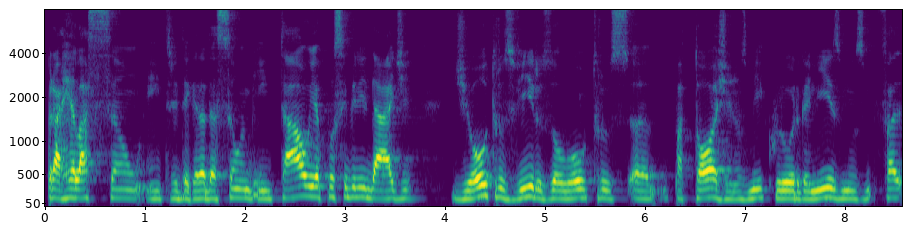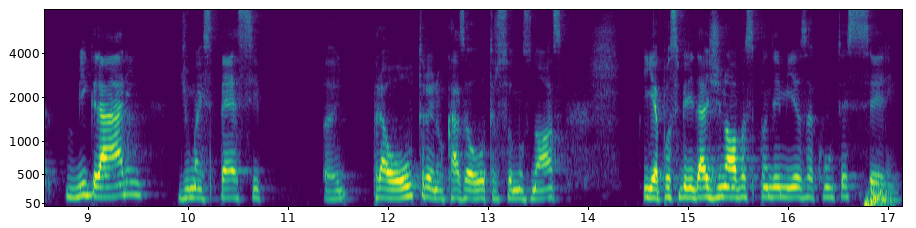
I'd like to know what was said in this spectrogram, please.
para a relação entre degradação ambiental e a possibilidade de outros vírus ou outros uh, patógenos, micro-organismos, migrarem de uma espécie uh, para outra, no caso a outra somos nós, e a possibilidade de novas pandemias acontecerem.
